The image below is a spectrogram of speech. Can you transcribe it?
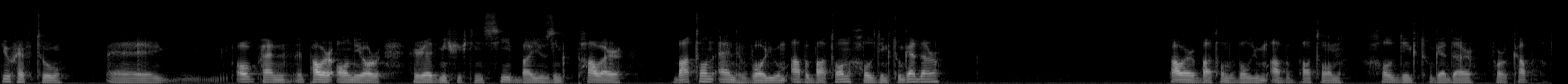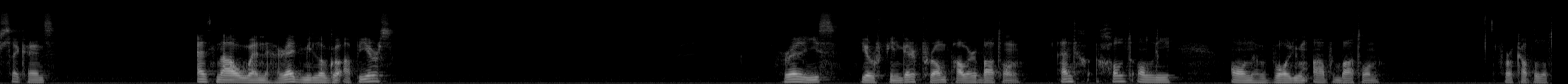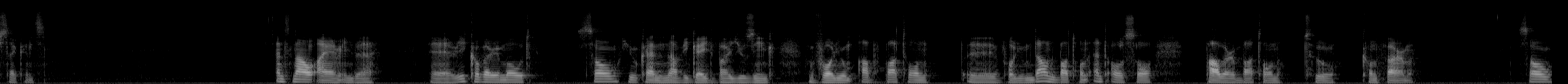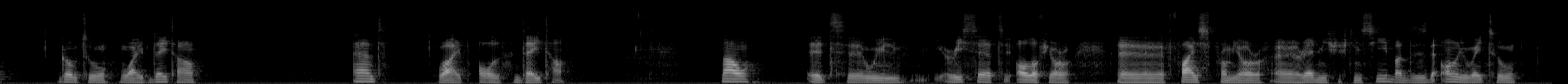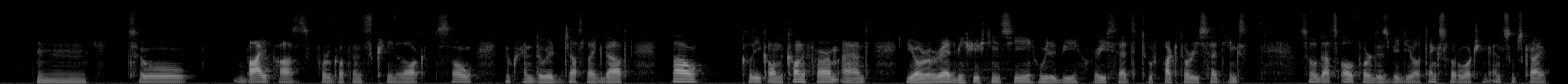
you have to uh, open power on your Redmi 15C by using power button and volume up button holding together. Power button volume up button holding together for a couple of seconds. And now when Redmi logo appears release your finger from power button and hold only on volume up button for a couple of seconds. And now I am in the uh, recovery mode, so you can navigate by using volume up button, uh, volume down button and also power button to confirm. So go to wipe data and wipe all data. Now it uh, will reset all of your uh, files from your uh, Redmi 15C, but this is the only way to um, to bypass forgotten screen lock. So you can do it just like that. Now click on confirm and your Redmi 15C will be reset to factory settings. So that's all for this video. Thanks for watching and subscribe.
